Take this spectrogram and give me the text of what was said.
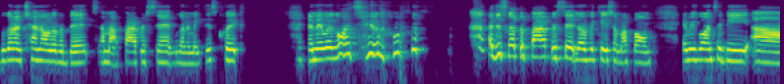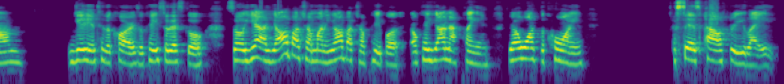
we're going to channel a little bit. I'm at 5%. We're going to make this quick. And then we're going to I just got the 5% notification on my phone. And we're going to be um, getting into the cards. Okay, so let's go. So yeah, y'all about your money. Y'all about your paper. Okay, y'all not playing. Y'all want the coin. It says power three. Like,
